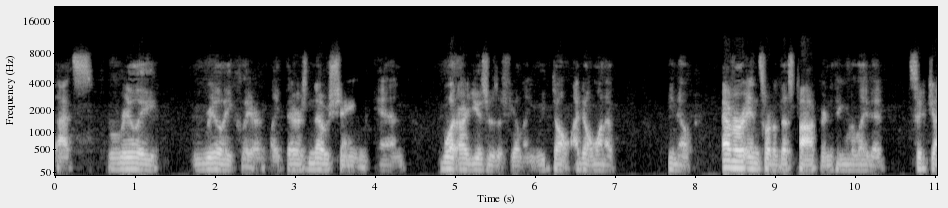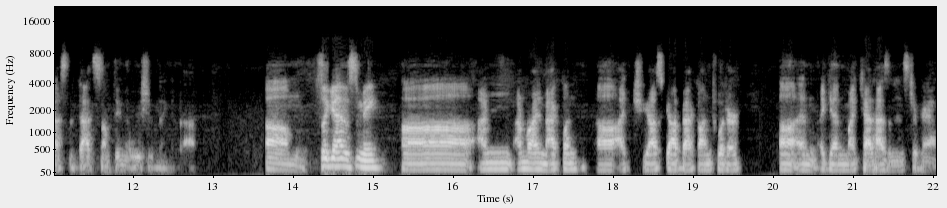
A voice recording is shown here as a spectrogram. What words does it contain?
That's really, really clear. Like there's no shame in what our users are feeling. We don't. I don't want to, you know, ever in sort of this talk or anything related suggest that that's something that we should think about. Um, so again, this is me. Uh, I'm I'm Ryan Macklin. Uh, I just got back on Twitter, uh, and again, my cat has an Instagram.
